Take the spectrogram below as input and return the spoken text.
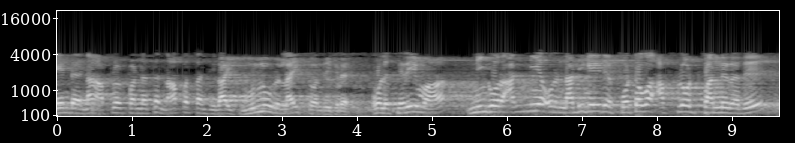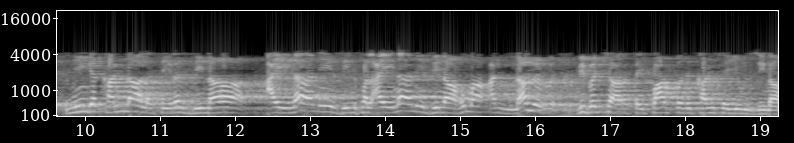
ஏண்ட நான் அப்லோட் பண்ணத நாற்பத்தஞ்சு லைக் முந்நூறு லைக்ஸ் வந்திருக்கிறேன் உங்களுக்கு தெரியுமா? நீங்க ஒரு அந்நிய ஒரு நடிகையுடைய போட்டோவை அப்லோட் பண்ணுறது நீங்க கண்ணால செய்யற தினா. ஐநானி ஜின்ஃபல் ஐநானி ஜினாஹுமா அந்நல் விபச்சாரத்தை பார்ப்பது கண் செய்யும் ஜினா.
